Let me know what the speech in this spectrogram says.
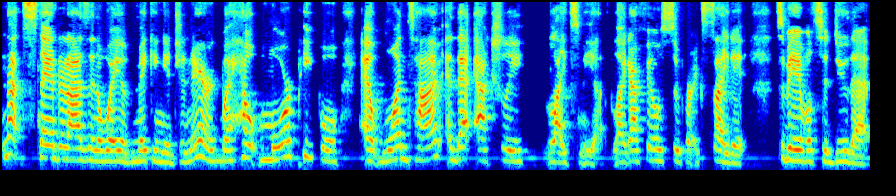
not standardize in a way of making it generic, but help more people at one time. And that actually lights me up. Like I feel super excited to be able to do that.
